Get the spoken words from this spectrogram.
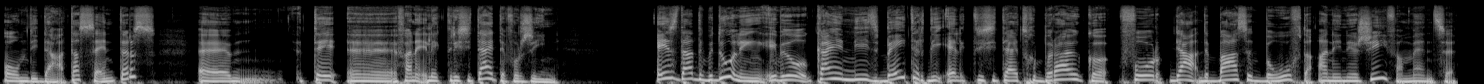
om die datacenters te, uh, van elektriciteit te voorzien. Is dat de bedoeling? Ik bedoel, kan je niet beter die elektriciteit gebruiken voor ja, de basisbehoefte aan energie van mensen?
